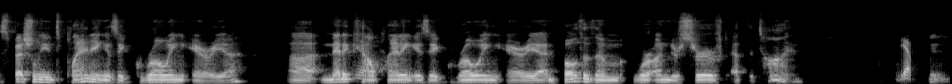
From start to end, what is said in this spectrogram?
special needs planning is a growing area. Uh, Medi-Cal yeah. planning is a growing area, and both of them were underserved at the time. Yep. And,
